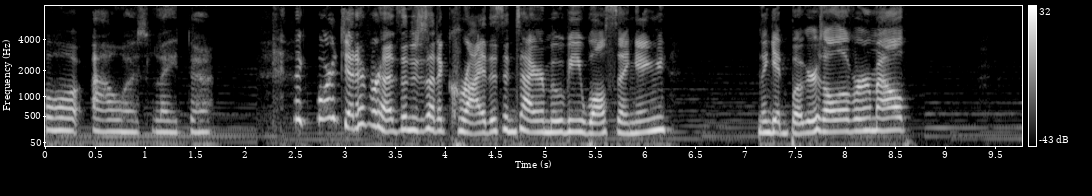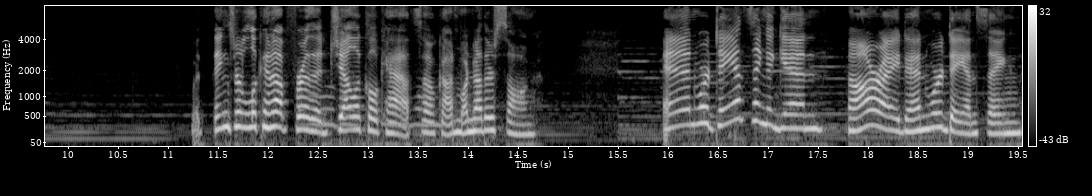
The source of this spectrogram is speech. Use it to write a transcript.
Four hours later. Like, poor Jennifer Hudson just had to cry this entire movie while singing. And then get boogers all over her mouth. But things are looking up for the Jellicle Cats. Oh god, another song. And we're dancing again. All right, and we're dancing.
